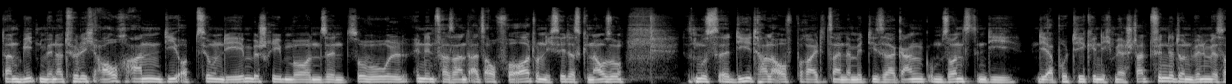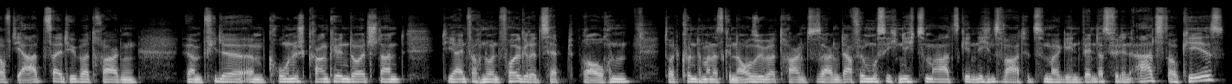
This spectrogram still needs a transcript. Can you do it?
dann bieten wir natürlich auch an die Optionen, die eben beschrieben worden sind, sowohl in den Versand als auch vor Ort. Und ich sehe das genauso. Das muss äh, digital aufbereitet sein, damit dieser Gang umsonst in die die Apotheke nicht mehr stattfindet. Und wenn wir es auf die Arztseite übertragen, wir haben viele ähm, chronisch Kranke in Deutschland, die einfach nur ein Folgerezept brauchen. Dort könnte man das genauso übertragen, zu sagen, dafür muss ich nicht zum Arzt gehen, nicht ins Wartezimmer gehen. Wenn das für den Arzt okay ist,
